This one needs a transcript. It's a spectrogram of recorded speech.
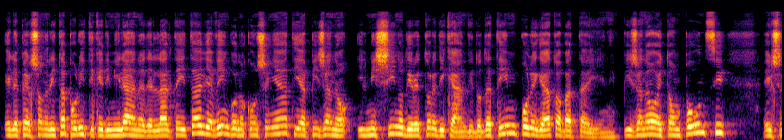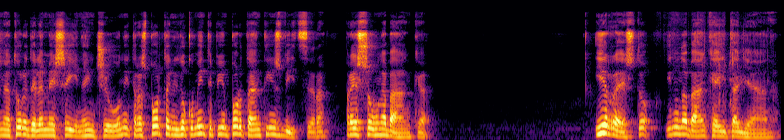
e le personalità politiche di Milano e dell'Alta Italia vengono consegnati a Pisanò, il missino direttore di Candido, da tempo legato a Battaini. Pisanò e Tom Ponzi e il senatore dell'MSI Nencioni trasportano i documenti più importanti in Svizzera, presso una banca. Il resto in una banca italiana.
